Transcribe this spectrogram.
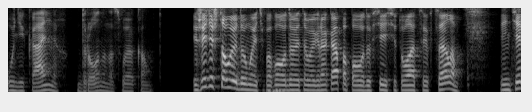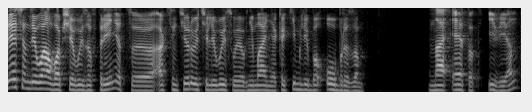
уникальных дрона на свой аккаунт. Пишите, что вы думаете по поводу этого игрока, по поводу всей ситуации в целом. Интересен ли вам вообще вызов принят? Э, акцентируете ли вы свое внимание каким-либо образом на этот ивент?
